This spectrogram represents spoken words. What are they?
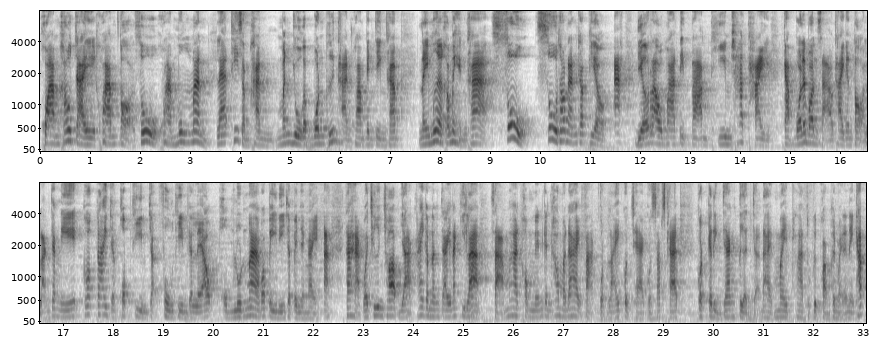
ความเข้าใจ ความต่อสู้ ความมุ่งมั่น และที่สำคัญมันอยู่กับบนพื้นฐานความเป็นจริงครับ ในเมื่อเขาไม่เห็นค่า สู้ สู้เท่านั้นครับเพียว อะ เดี๋ยวเรามาติดตามทีมชาติไทย กับวอลเลย์บอลสาวไทยกันต่อหลังจากนี้ ก็ใกล้จะครบทีมจะฟูลทีมกันแล้ว ผมลุ้นมากว่าปีนี้จะเป็นยังไงอะถ้าหากว่าชื่นชอบอยากให้กำลังใจนักกีฬาสามารถคอมเมนต์กันเข้ามาได้ ฝากกดไลค์กดแชร์กด Subscribe กดกระดิ่งแจ้งเตือนจะได้ไม่พลาดทุกคลิปความเคลื่อนไหวนั่นเองครับ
